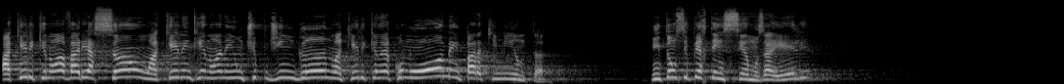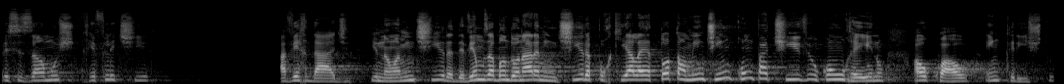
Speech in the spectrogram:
aquele que não há variação, aquele em que não há nenhum tipo de engano, aquele que não é como homem para que minta. Então, se pertencemos a Ele, precisamos refletir a verdade e não a mentira. Devemos abandonar a mentira porque ela é totalmente incompatível com o reino ao qual em Cristo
